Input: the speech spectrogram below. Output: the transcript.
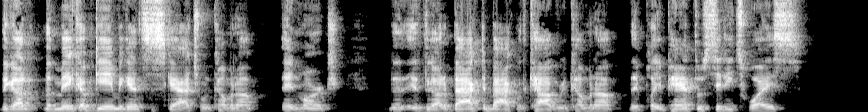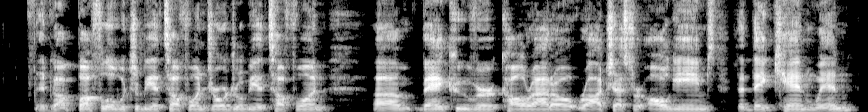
They got the makeup game against Saskatchewan coming up in March. They've got a back to back with Calgary coming up. They play Panther City twice. They've got Buffalo, which will be a tough one. Georgia will be a tough one. Um, Vancouver, Colorado, Rochester, all games that they can win.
